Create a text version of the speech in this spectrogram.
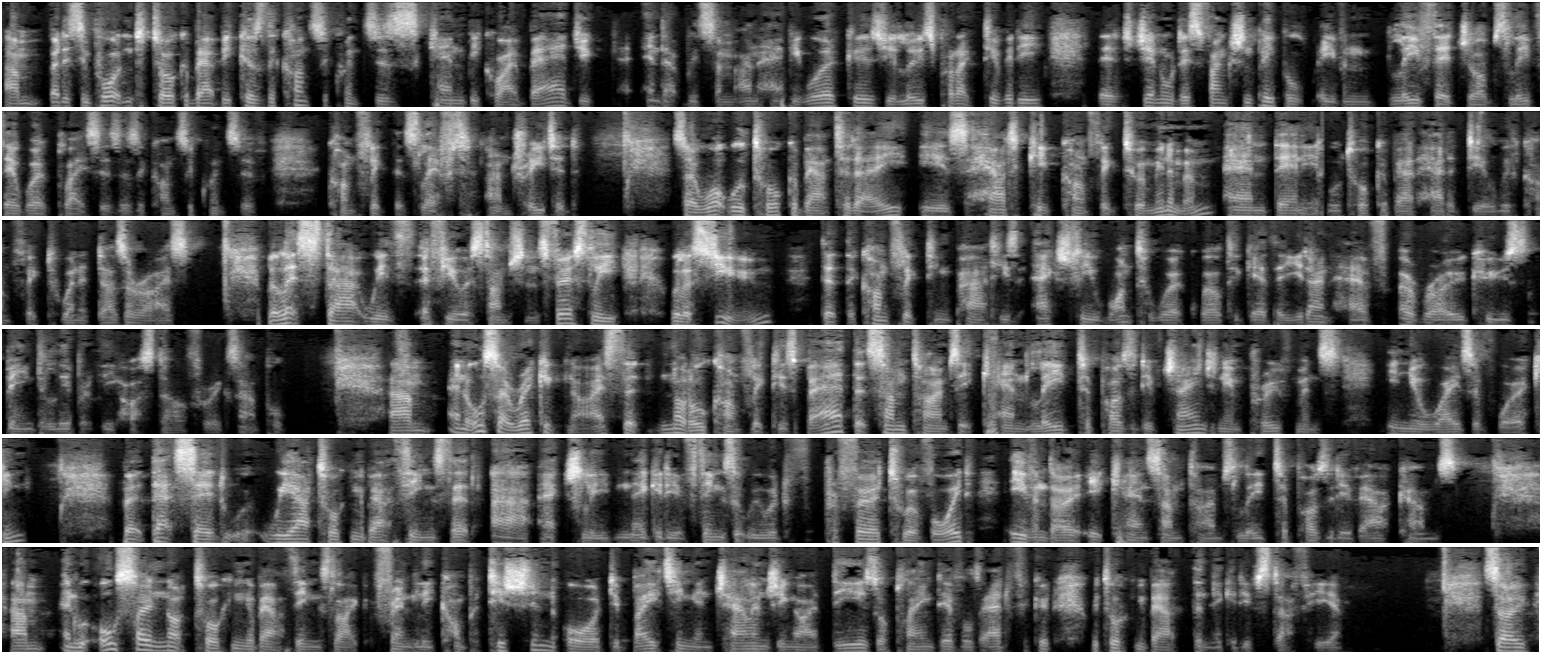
Um, but it's important to talk about because the consequences can be quite bad. You end up with some unhappy workers, you lose productivity, there's general dysfunction. People even leave their jobs, leave their workplaces as a consequence of conflict that's left untreated. So, what we'll talk about today is how to keep conflict to a minimum, and then it will talk about how to deal with conflict when it does arise. But let's start with a few assumptions. Firstly, we'll assume that the conflicting parties actually want to work well together. You don't have a rogue who's being deliberately hostile, for example. Um, and also recognize that not all conflict is bad, that sometimes it can lead to positive change and improvements in your ways of working. But that said, we are talking about things that are actually negative, things that we would prefer to avoid, even though it can sometimes lead to positive outcomes. Um, and we're also not talking about things like friendly competition or debating and challenging ideas or playing devil's advocate. We're talking about the negative stuff here. So,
